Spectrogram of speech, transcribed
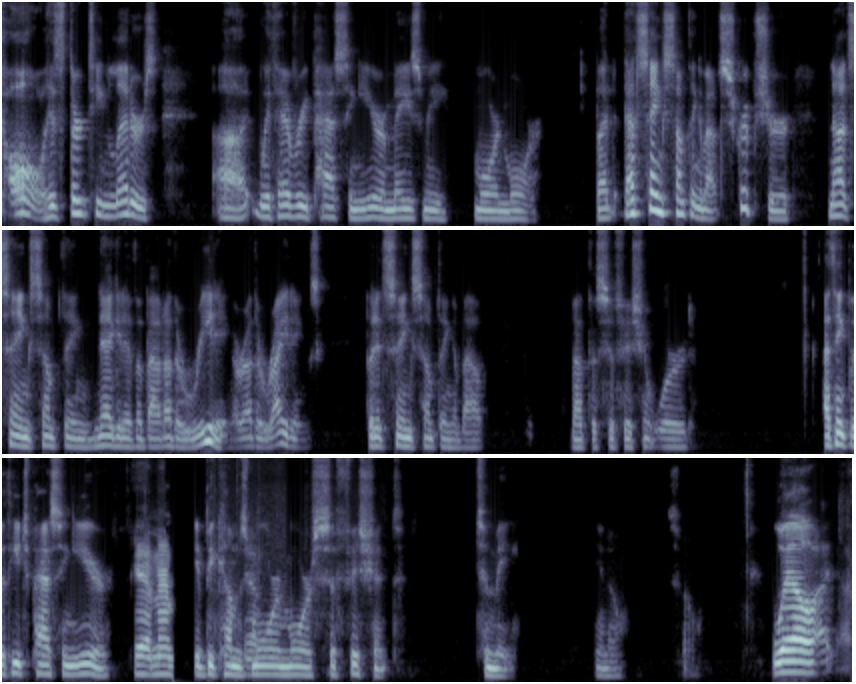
Paul, his 13 letters uh, with every passing year amaze me more and more. But that's saying something about scripture, not saying something negative about other reading or other writings, but it's saying something about about the sufficient word. I think with each passing year, yeah, man. it becomes yeah. more and more sufficient to me, you know. So, well, I, I,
